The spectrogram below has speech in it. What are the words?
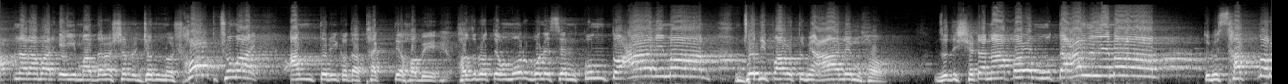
আপনার আমার এই মাদ্রাসার জন্য সব সময় আন্তরিকতা থাকতে হবে। হজরতে ওমর বলেছেন, কুন্ত আলিমান যদি পারো তুমি আলেম হও। যদি সেটা না পারো মুতাল্লিমান তুমি ছাত্র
